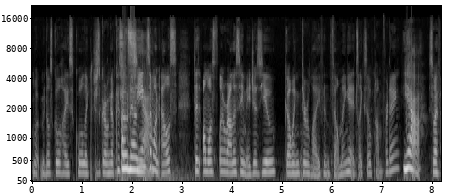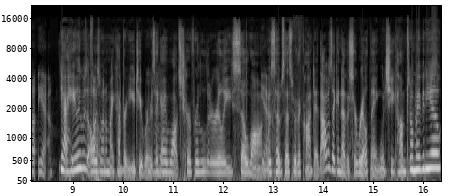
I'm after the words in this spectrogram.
what middle school, high school, like just growing up. Because Oh, no, seeing yeah. someone else that almost like, around the same age as you going through life and filming it, it's like so comforting. Yeah. So I felt yeah. Yeah, Haley was always Felt- one of my comfort YouTubers. Like Mhm. I watched her for literally so long. Yeah. Was so obsessed with her content. That was like another surreal thing when she commented on my video,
